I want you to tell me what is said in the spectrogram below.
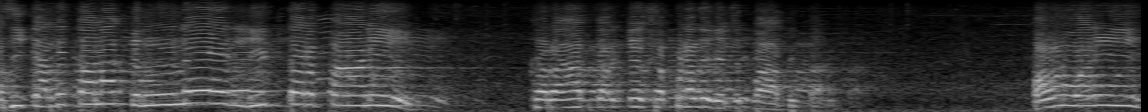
ਅਸੀਂ ਕਰ ਦਿੱਤਾ ਨਾ ਕਿੰਨੇ ਲੀਟਰ ਪਾਣੀ ਖਰਾਬ ਕਰਕੇ ਛੱਪੜਾਂ ਦੇ ਵਿੱਚ ਪਾ ਦਿੱਤਾ। ਆਉਣ ਵਾਲੀ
